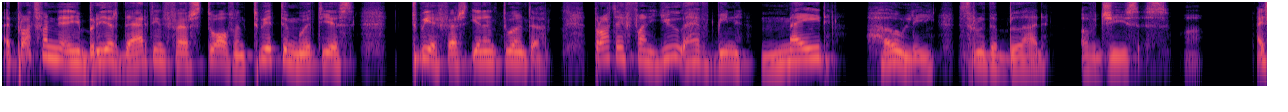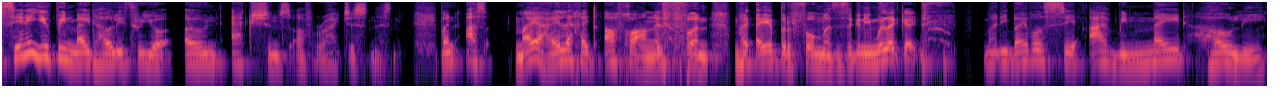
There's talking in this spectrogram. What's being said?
Hy praat van Hebreërs 13 vers 12 en 2 Timoteus 2 vers 21. Praat hy van you have been made holy through the blood of Jesus. Wow. Hy sê nie you've been made holy through your own actions of righteousness nie. Want as my heiligheid afgehang het van my eie performance, is ek in die moeilikheid. maar die Bybel sê I've been made holy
